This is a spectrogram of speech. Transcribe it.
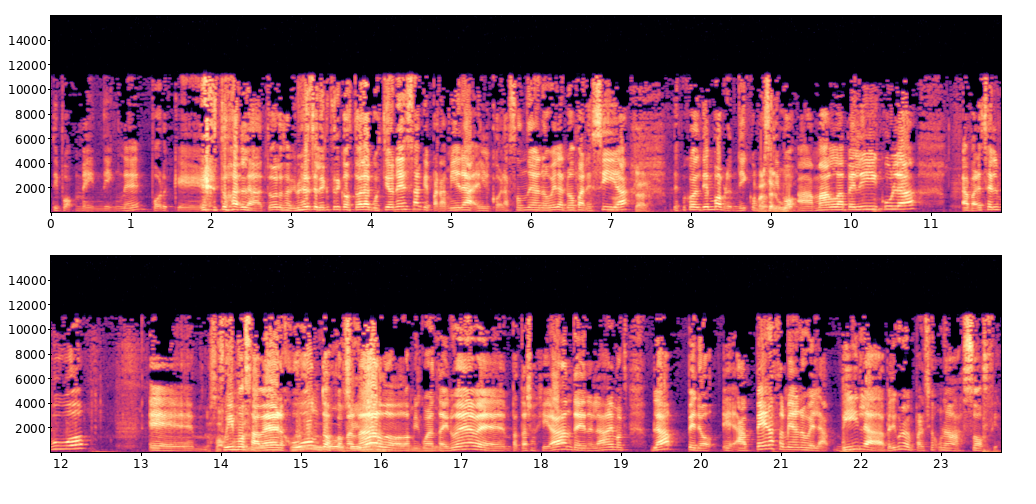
Tipo, me indigné porque toda la, todos los animales eléctricos, toda la cuestión esa, que para mí era el corazón de la novela, no aparecía. No, claro. Después con el tiempo aprendí como Aparece tipo a amar la película. Aparece el búho. Eh, fuimos a ver juntos con Bernardo, bueno. 2049, en pantalla gigante, en el IMAX, bla, pero eh, apenas terminé la novela, vi la película y me pareció una basofia,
